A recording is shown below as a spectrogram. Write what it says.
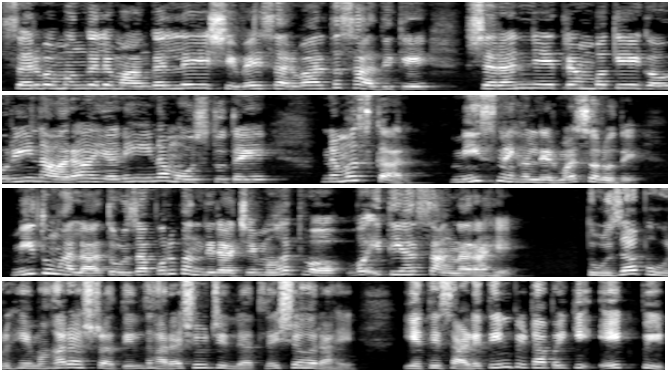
सर्व मंगल मांगल्ये शिवे सर्वार्थ साधिके शरण्ये त्र्यंबके गौरी नारायणी नमोस्तुते. नमस्कार मी स्नेहल निर्मळ सरोदे. मी तुम्हाला तुळजापूर मंदिराचे महत्त्व व इतिहास सांगणार आहे. तुळजापूर हे महाराष्ट्रातील धाराशिव जिल्ह्यातले शहर आहे. येथे साडेतीन पीठापैकी एक पीठ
